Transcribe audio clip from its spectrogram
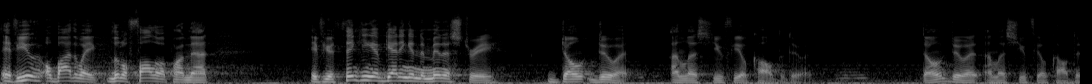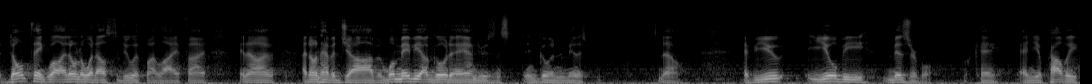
If you, oh, by the way, little follow up on that. If you're thinking of getting into ministry, don't do it unless you feel called to do it. Don't do it unless you feel called to. Don't think, well, I don't know what else to do with my life. I, you know, I, I don't have a job, and well, maybe I'll go to Andrews and, and go into ministry. No, if you, you'll be miserable, okay, and you'll probably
